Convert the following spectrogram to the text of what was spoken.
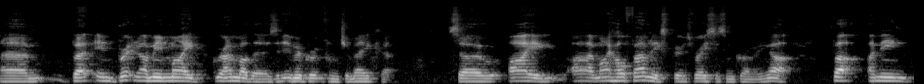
Um, but in Britain, I mean, my grandmother is an immigrant from Jamaica, so I, I, my whole family experienced racism growing up. But I mean,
